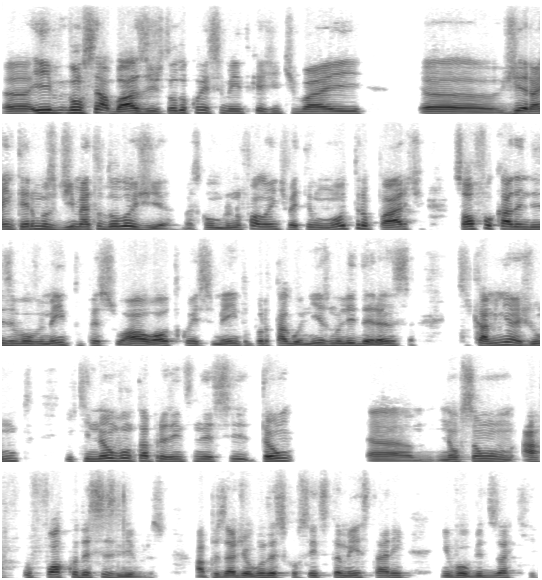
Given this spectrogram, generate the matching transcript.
uh, e vão ser a base de todo o conhecimento que a gente vai uh, gerar em termos de metodologia. Mas como o Bruno falou, a gente vai ter uma outra parte só focada em desenvolvimento pessoal, autoconhecimento, protagonismo, liderança, que caminha junto e que não vão estar presentes nesse tão uh, não são a, o foco desses livros, apesar de alguns desses conceitos também estarem envolvidos aqui.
